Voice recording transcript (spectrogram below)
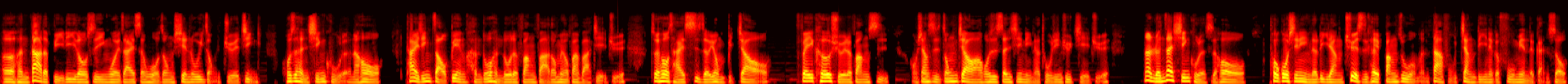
呃，很大的比例都是因为在生活中陷入一种绝境，或是很辛苦了，然后他已经找遍很多很多的方法都没有办法解决，最后才试着用比较非科学的方式，好像是宗教啊或是身心灵的途径去解决。那人在辛苦的时候。透过心灵的力量，确实可以帮助我们大幅降低那个负面的感受。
